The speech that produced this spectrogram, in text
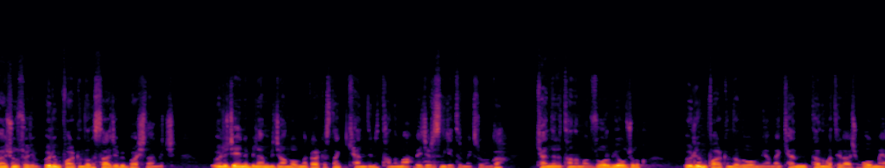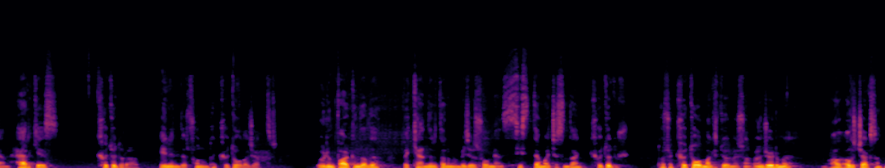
Ben şunu söyleyeyim. Ölüm farkındalığı sadece bir başlangıç. Öleceğini bilen bir canlı olmak arkasından kendini tanıma becerisini getirmek zorunda. Kendini tanıma zor bir yolculuk. Ölüm farkındalığı olmayan ve kendini tanıma telaşı olmayan herkes kötüdür abi. Eninde sonunda kötü olacaktır. Ölüm farkındalığı ve kendini tanıma becerisi olmayan sistem açısından kötüdür. Dolayısıyla kötü olmak istiyorum insan. Önce ölüme al- alışacaksın.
